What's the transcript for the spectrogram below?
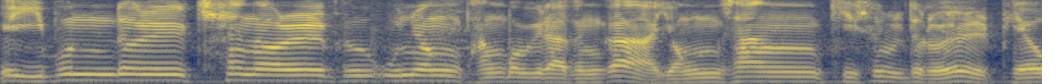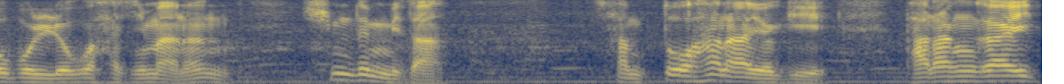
그 이분들 채널 그 운영 방법이라든가 영상 기술들을 배워보려고 하지만은 힘듭니다. 참 또 하나 여기 바랑가이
